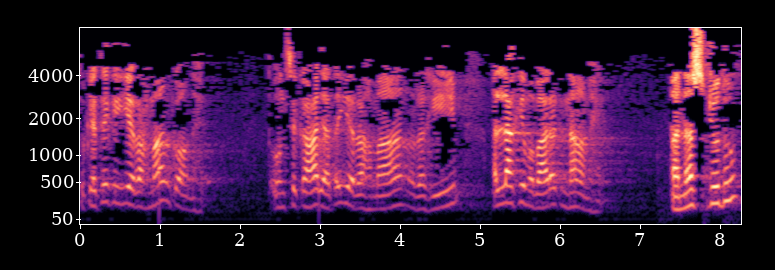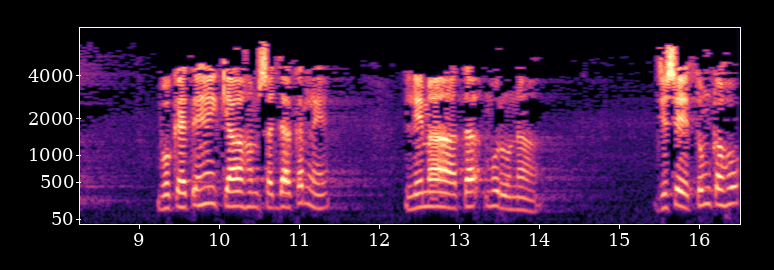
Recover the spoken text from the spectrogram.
تو کہتے کہ یہ رحمان کون ہے؟ تو ان سے کہا جاتا ہے یہ رحمان، رحیم، اللہ کے مبارک نام ہے انس جدو وہ کہتے ہیں کیا ہم سجدہ کر لیں؟ لما تأمرنا، جسے تم کہو،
